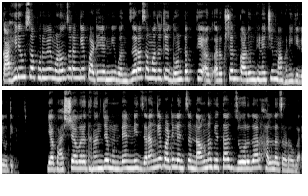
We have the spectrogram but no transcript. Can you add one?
काही दिवसापूर्वी मनोज रंगे पाटील यांनी वंजारा समाजाचे दोन टक्के आरक्षण काढून घेण्याची मागणी केली होती. या भाष्यावर धनंजय मुंडेंनी जरांगे पाटील यांचं नाव न घेता जोरदार हल्ला चढवलाय.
